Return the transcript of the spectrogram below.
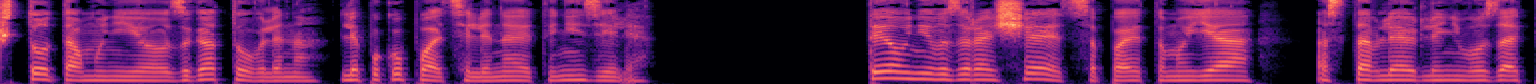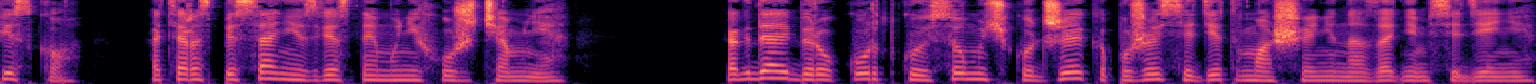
что там у нее заготовлено для покупателей на этой неделе. Тео не возвращается, поэтому я оставляю для него записку, хотя расписание известно ему не хуже, чем мне. Когда я беру куртку и сумочку, Джейкоб уже сидит в машине на заднем сиденье.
